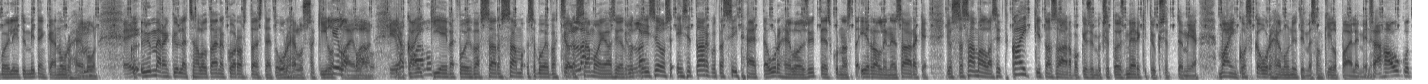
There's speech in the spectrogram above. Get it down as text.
Tasa-arvo ei liity mitenkään urheiluun. Mm, ei. Ymmärrän kyllä, että sä haluat aina korostaa sitä, että urheilussa kilpaillaan. Kilpailu. Ja Kilpailu. kaikki eivät voi saada, samo, se voivat saada Kyllä, samoja asioita, kyllä. mutta ei se, ole, ei se tarkoita sitä, että urheilu olisi yhteiskunnasta irrallinen saareke, jossa samalla sitten kaikki tasa-arvokysymykset olisi merkityksettömiä, vain koska urheilun ytimessä on kilpaileminen. Sä haukut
